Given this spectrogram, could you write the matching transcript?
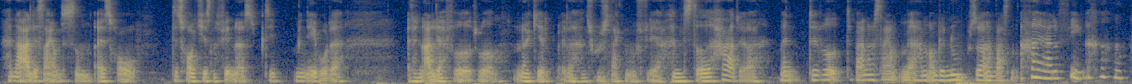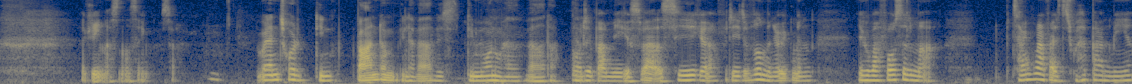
Han har aldrig snakket om det siden, og jeg tror, det tror Kirsten finder også, det er min nabo der, at han aldrig har fået, du ved, nok hjælp, eller han skulle snakke med nogle flere. Han stadig har det, og, men det, ved, det er bare, når man snakker med ham om det nu, så er han bare sådan, ah ja, det er fint. og griner og sådan noget ting. Så. hvordan tror du, din barndom ville have været, hvis din mor nu havde været der? Og det er bare mega svært at sige, ikke? fordi det ved man jo ikke, men jeg kunne bare forestille mig, tanken var faktisk, at de skulle have et barn mere,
